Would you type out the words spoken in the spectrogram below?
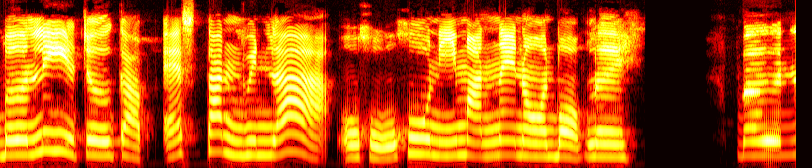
เบอร์ลี่เจอกับแอสตันวินล่า โอ้โห คู่นี้มันแน่นอนบอกเลย เบอร์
